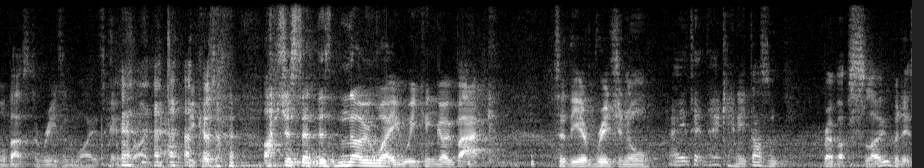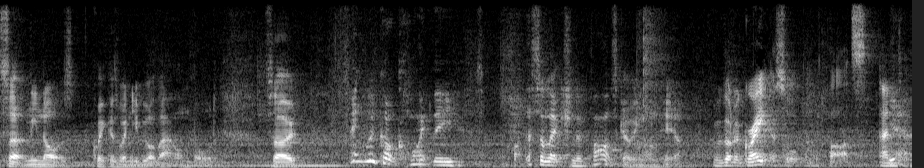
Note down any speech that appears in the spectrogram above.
well, that's the reason why it's here right now because I just said there's no way we can go back to the original. Again, it doesn't rev up slow, but it's certainly not as quick as when you've got that on board. So I think we've got quite the quite the selection of parts going on here. We've got a great assortment of parts, and Yeah.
